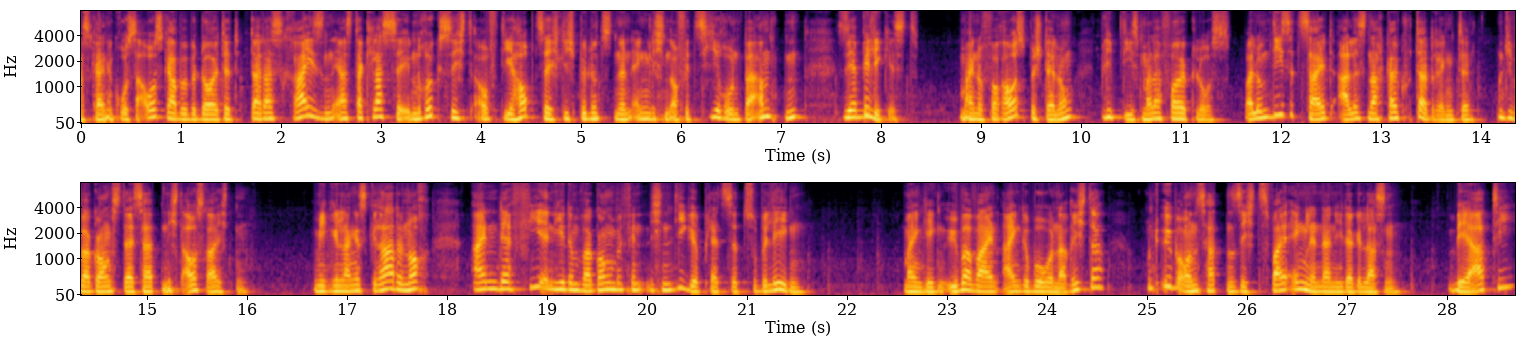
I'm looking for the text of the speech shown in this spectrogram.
was keine große Ausgabe bedeutet, da das Reisen erster Klasse in Rücksicht auf die hauptsächlich benutzenden englischen Offiziere und Beamten sehr billig ist. Meine Vorausbestellung blieb diesmal erfolglos, weil um diese Zeit alles nach Kalkutta drängte und die Waggons deshalb nicht ausreichten. Mir gelang es gerade noch, einen der vier in jedem Waggon befindlichen Liegeplätze zu belegen. Mein Gegenüber war ein eingeborener Richter und über uns hatten sich zwei Engländer niedergelassen, Beati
